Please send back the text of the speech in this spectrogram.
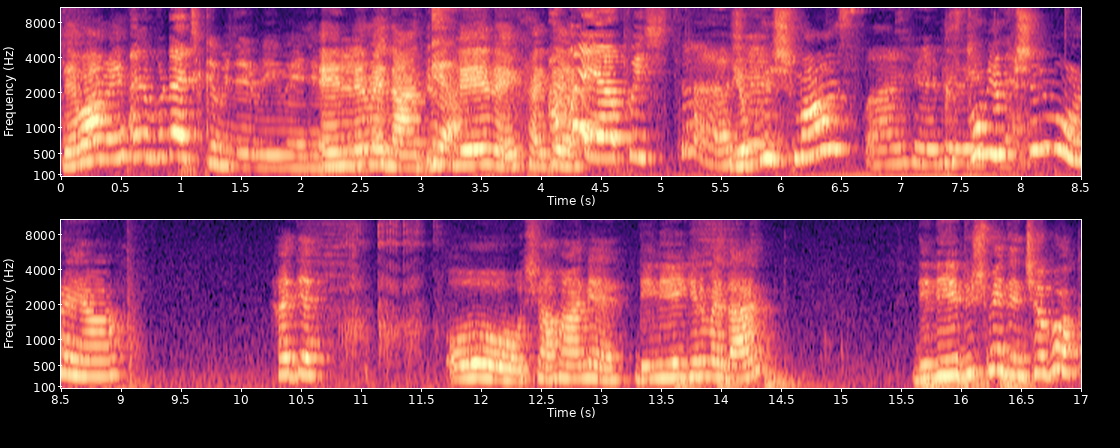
Devam et. Hani buradan çıkabilir miyim elimle? Ellemeden, Yok. üfleyerek hadi. Ama yapıştı. Yapışmaz. Kız top yapışır mı oraya? Hadi. Oo şahane. Deliğe girmeden. Deliğe düşmedin çabuk.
